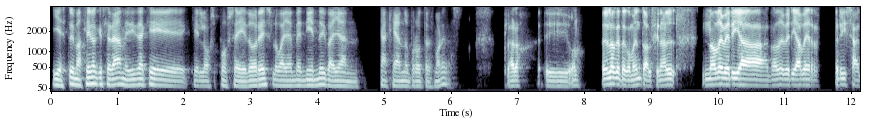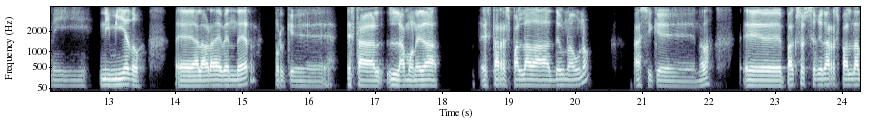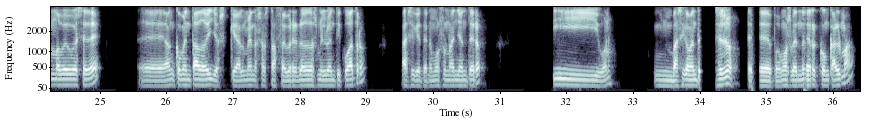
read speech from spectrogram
Y esto imagino que será a medida que, que los poseedores lo vayan vendiendo y vayan canjeando por otras monedas. Claro, y bueno, es lo que te comento, al final no debería, no debería haber prisa ni, ni miedo eh, a la hora de vender, porque está, la moneda está respaldada de uno a uno. Así que nada, eh, Paxos seguirá respaldando BUSD. Eh, han comentado ellos que al menos hasta febrero de 2024, así que tenemos un año entero. Y bueno, básicamente es eso. Eh, podemos vender con calma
